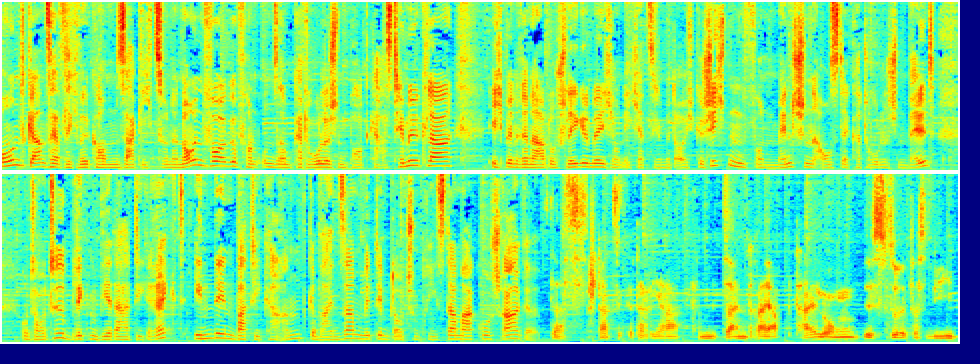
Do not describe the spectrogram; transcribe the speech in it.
Und ganz herzlich willkommen, sag ich, zu einer neuen Folge von unserem katholischen Podcast Himmelklar. Ich bin Renato Schlegelmilch und ich erzähle mit euch Geschichten von Menschen aus der katholischen Welt. Und heute blicken wir da direkt in den Vatikan, gemeinsam mit dem deutschen Priester Marco Schrage. Das Staatssekretariat mit seinen drei Abteilungen ist so etwas wie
